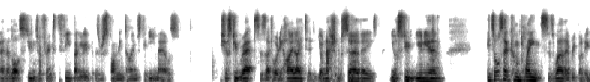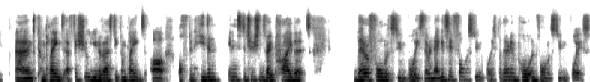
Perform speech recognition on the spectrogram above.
and a lot of students referring to the feedback loop as responding times to emails. It's your student reps, as I've already highlighted, your national surveys, your student union. It's also complaints as well, everybody and complaints, official university complaints are often hidden in institutions, very private. They're a form of student voice. They're a negative form of student voice, but they're an important form of student voice.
